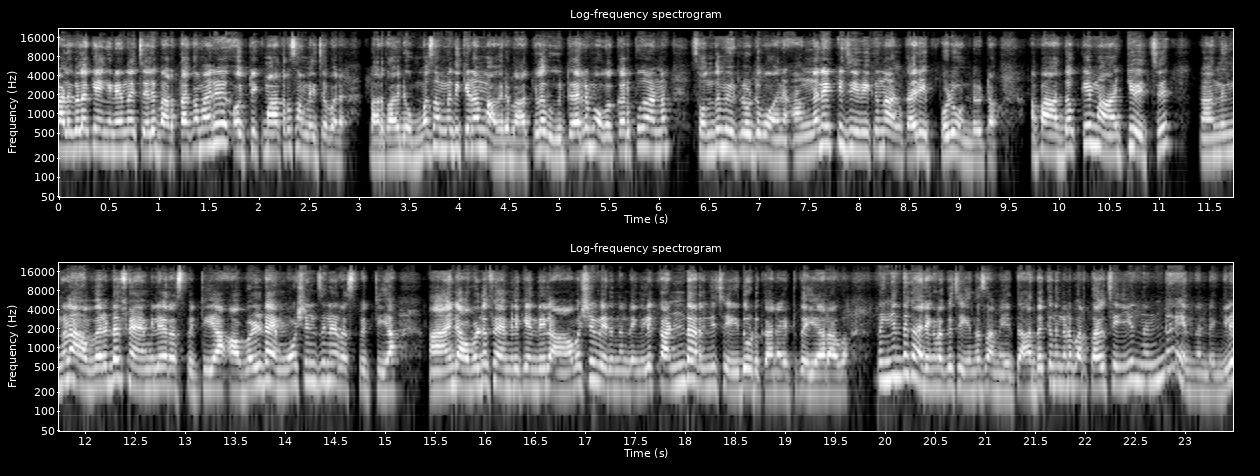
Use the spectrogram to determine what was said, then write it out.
ആളുകളൊക്കെ എങ്ങനെയാന്ന് വെച്ചാൽ ഭർത്താക്കന്മാര് ഒറ്റയ്ക്ക് മാത്രം സമ്മതിച്ചാൽ പോരാ. ഭർത്താവിന്റെ ഉമ്മ സമ്മതിക്കണം അവരെ ബാക്കിയുള്ള വീട്ടുകാരുടെ മുഖക്കറുപ്പ് കാണണം സ്വന്തം വീട്ടിലോട്ട് പോകാൻ അങ്ങനെയൊക്കെ ജീവിക്കുന്ന ആൾക്കാർ ഇപ്പോഴും ഉണ്ട് കേട്ടോ അപ്പൊ അതൊക്കെ മാറ്റി വെച്ച് നിങ്ങൾ അവരുടെ ഫാമിലിയെ റെസ്പെക്ട് ചെയ്യുക അവളുടെ എമോഷൻസിനെ റെസ്പെക്ട് ചെയ്യുക ആൻഡ് അവളുടെ ഫാമിലിക്ക് എന്തെങ്കിലും ആവശ്യം വരുന്നുണ്ടെങ്കിൽ കണ്ടറിഞ്ഞ് ചെയ്തു കൊടുക്കാനായിട്ട് തയ്യാറാവുക. അപ്പൊ ഇങ്ങനത്തെ കാര്യങ്ങളൊക്കെ ചെയ്യുന്ന സമയത്ത് അതൊക്കെ നിങ്ങളുടെ ഭർത്താവ് ചെയ്യുന്നുണ്ട് എന്നുണ്ടെങ്കിൽ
